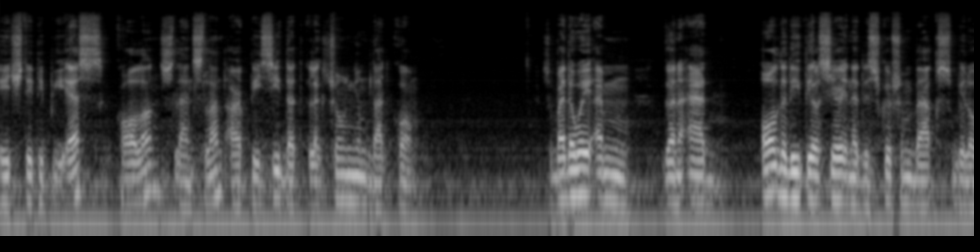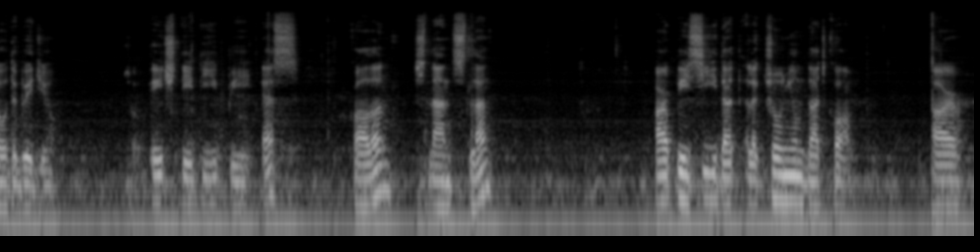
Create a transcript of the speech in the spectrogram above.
https colon slant slant rpc.electroneum.com so by the way i'm gonna add all the details here in the description box below the video. So https colon slant slant rpc.electroneum.com r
